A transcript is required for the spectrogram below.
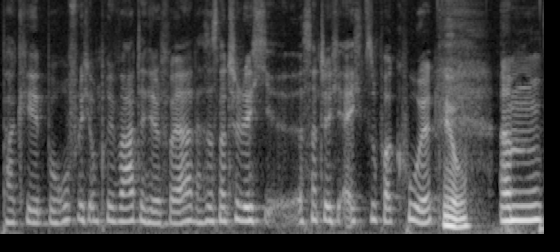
Paket, beruflich und private Hilfe, ja? Das ist natürlich, ist natürlich echt super cool. Jo. Ähm,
